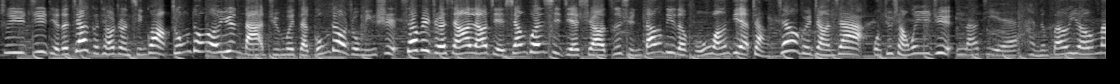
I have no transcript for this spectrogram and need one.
至于具体的价格调整情况，中通和韵达均未在公告中明示。消费者想要了解相关细节，需要咨询当地的服务网点。涨价归涨价，我就想问一句，老铁还能包邮吗？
